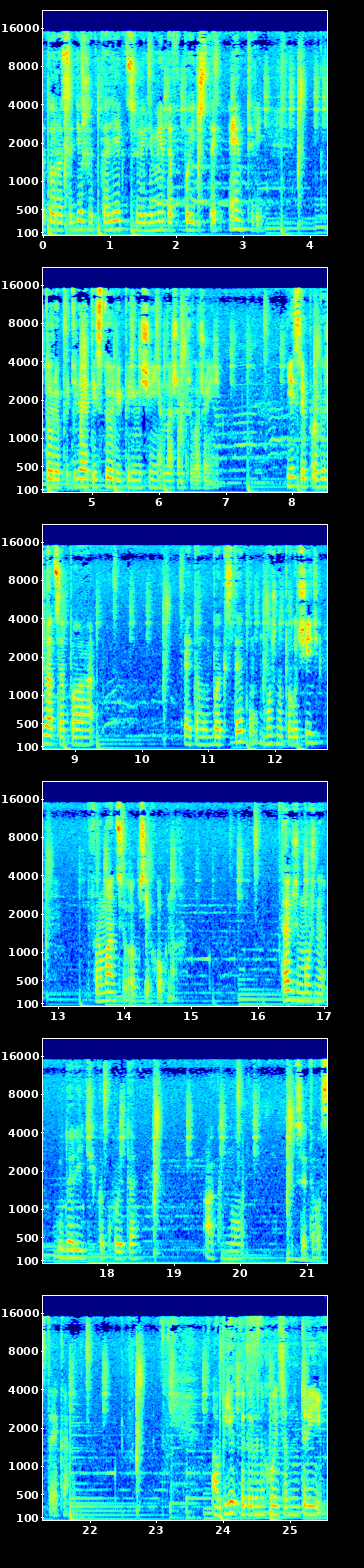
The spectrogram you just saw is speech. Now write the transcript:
которое содержит коллекцию элементов PageStackEntry, который определяет историю перемещения в нашем приложении. Если пробежаться по этому бэкстеку, можно получить информацию о всех окнах. Также можно удалить какое-то окно с этого стека. Объект, который находится внутри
